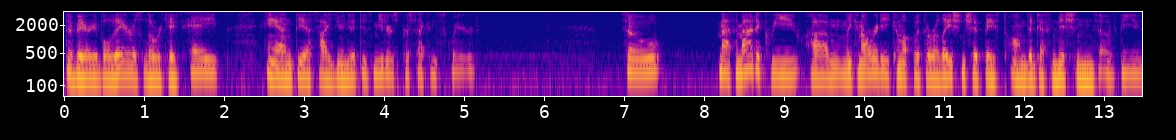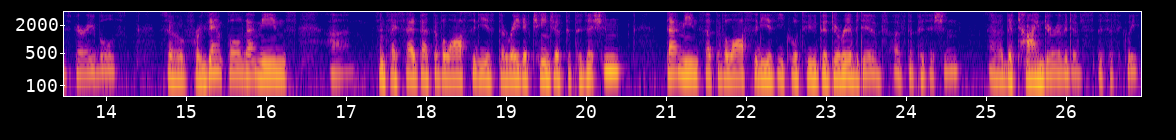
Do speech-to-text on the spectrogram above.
the variable there is lowercase a, and the SI unit is meters per second squared. So mathematically, um, we can already come up with a relationship based on the definitions of these variables. So for example, that means, uh, since I said that the velocity is the rate of change of the position, that means that the velocity is equal to the derivative of the position, uh, the time derivative specifically.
